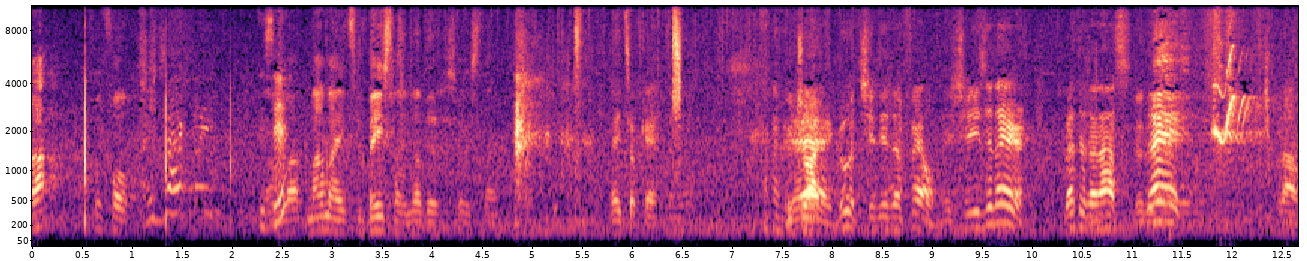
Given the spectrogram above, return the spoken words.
Ah, good fall. Exactly. Is it? Ma- Mama, it's the baseline, not the service line. it's okay. Good Yeah, try. Good. She didn't fail. She's in there. Better than us. Hey, Bravo.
